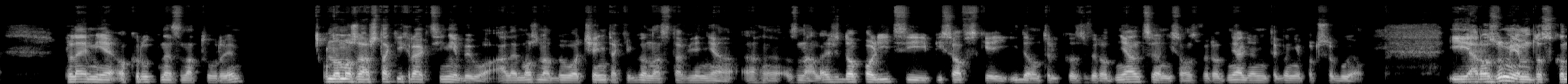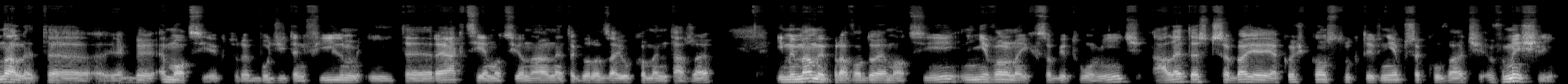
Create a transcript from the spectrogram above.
plemię okrutne z natury. No może aż takich reakcji nie było, ale można było cień takiego nastawienia znaleźć. Do policji pisowskiej idą tylko zwyrodnialcy, oni są zwyrodniali, oni tego nie potrzebują. I ja rozumiem doskonale te jakby emocje, które budzi ten film i te reakcje emocjonalne, tego rodzaju komentarze. I my mamy prawo do emocji, nie wolno ich sobie tłumić, ale też trzeba je jakoś konstruktywnie przekuwać w myśli.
